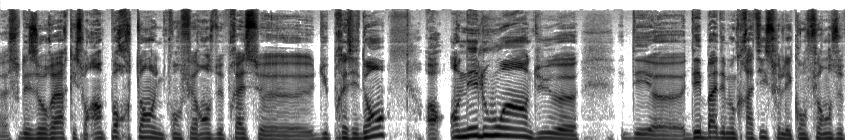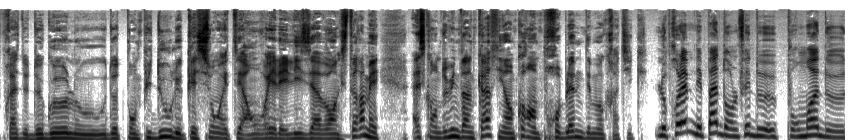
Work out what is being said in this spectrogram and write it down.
euh, sur des horaires qui sont importants une conférence de presse euh, du président. Or, on est loin du, euh, des débats démocratiques sur les conférences de presse de De Gaulle ou, d'autres Pompidou, les questions étaient envoyées à l'Élysée avant, etc. Mais est-ce qu'en 2024, il y a encore un problème démocratique? Le problème n'est pas dans le fait, pour moi, de,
